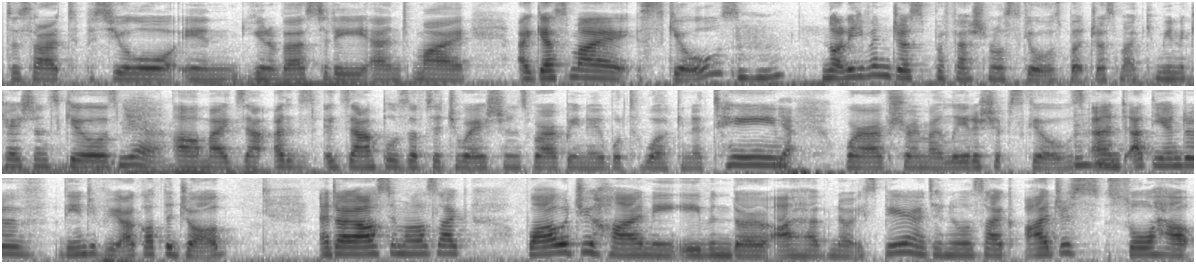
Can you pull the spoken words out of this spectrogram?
decided to pursue law in university, and my, I guess, my skills. Mm-hmm. Not even just professional skills, but just my communication skills. Yeah. Uh, my exa- ex- examples of situations where I've been able to work in a team, Yeah. where I've shown my leadership skills. Mm-hmm. And at the end of the interview, I got the job, and I asked him, I was like, why would you hire me even though I have no experience? And he was like, I just saw how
